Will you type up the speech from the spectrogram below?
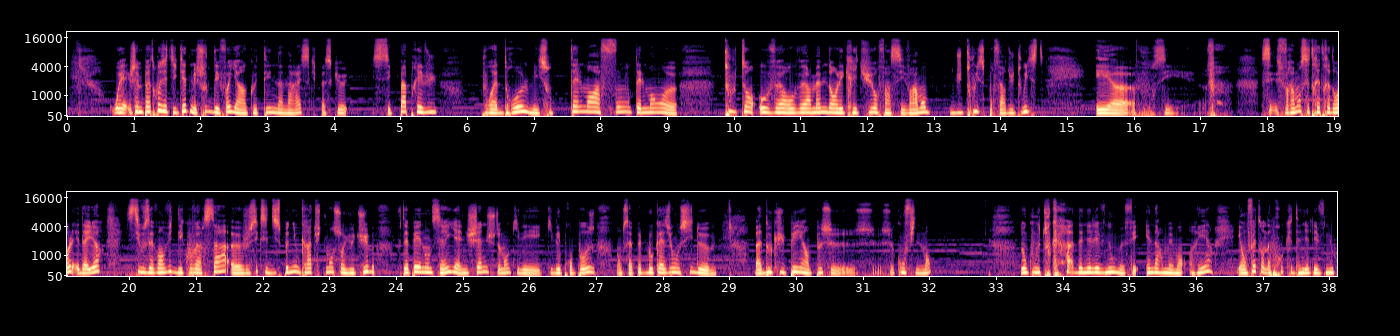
ouais, j'aime pas trop les étiquettes, mais je trouve que des fois il y a un côté nanaresque parce que c'est pas prévu pour être drôle, mais ils sont tellement à fond, tellement tout le temps over, over, même dans l'écriture. Enfin, c'est vraiment du twist pour faire du twist. Et c'est c'est vraiment c'est très très drôle. Et d'ailleurs, si vous avez envie de découvrir ça, euh, je sais que c'est disponible gratuitement sur YouTube. Vous tapez les noms de série, il y a une chaîne justement qui les, qui les propose. Donc ça peut être l'occasion aussi bah, d'occuper un peu ce, confinement. Donc en tout cas, Daniel Evenou me fait énormément rire. Et en fait, on apprend que Daniel Evenou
